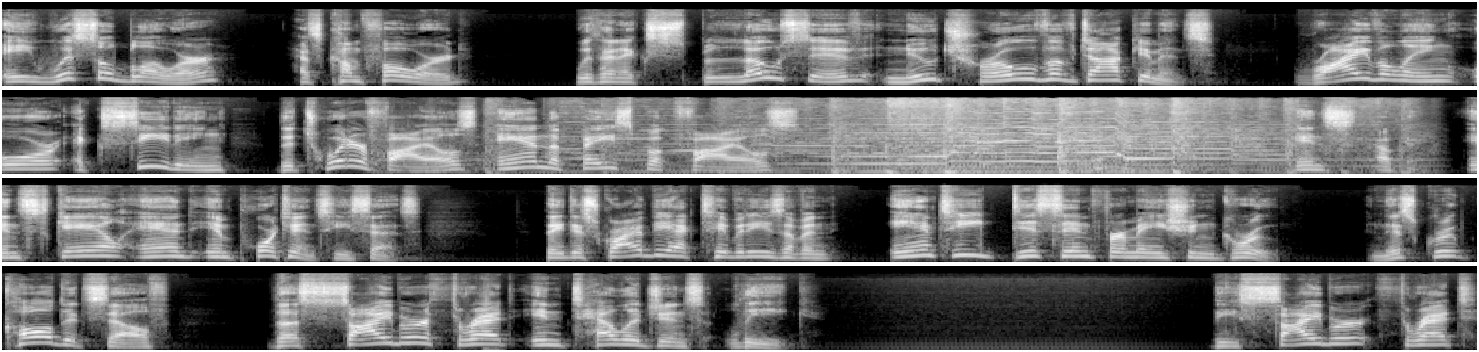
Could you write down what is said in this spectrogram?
a whistleblower has come forward with an explosive new trove of documents rivaling or exceeding the Twitter files, and the Facebook files. In, okay, in scale and importance, he says. They describe the activities of an anti disinformation group. And this group called itself the Cyber Threat Intelligence League. The Cyber Threat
